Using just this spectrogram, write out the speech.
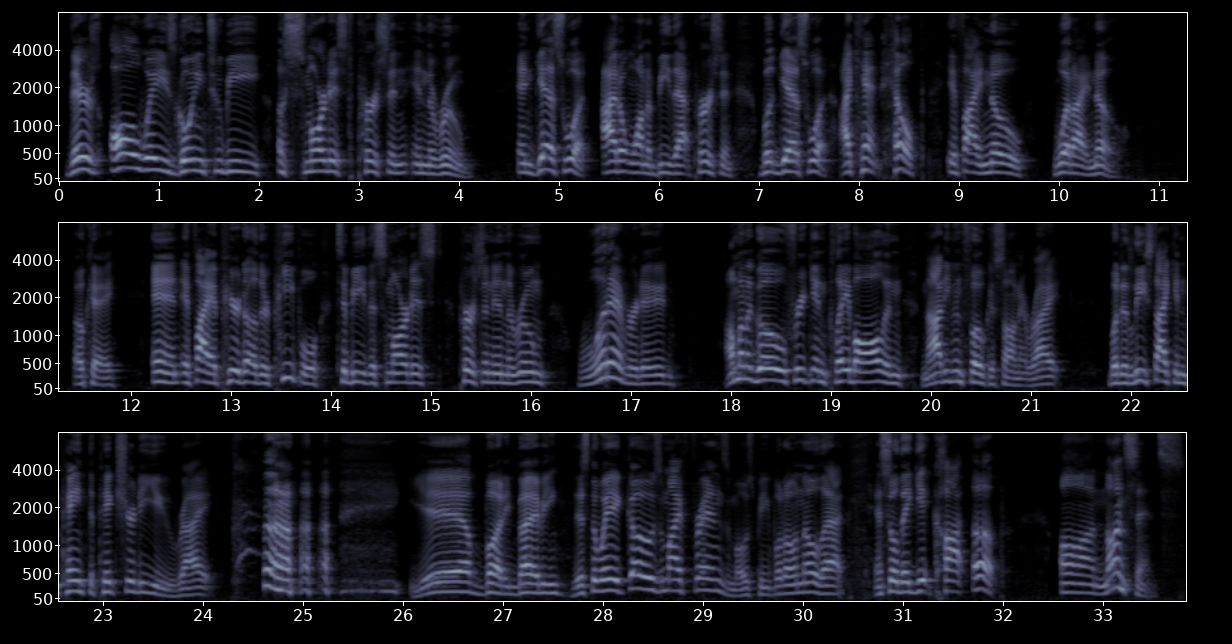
There's always going to be a smartest person in the room. And guess what? I don't want to be that person. But guess what? I can't help if I know what I know. Okay? And if I appear to other people to be the smartest person in the room, whatever, dude. I'm going to go freaking play ball and not even focus on it, right? But at least I can paint the picture to you, right? yeah, buddy, baby. This is the way it goes, my friends. Most people don't know that. And so they get caught up on nonsense.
